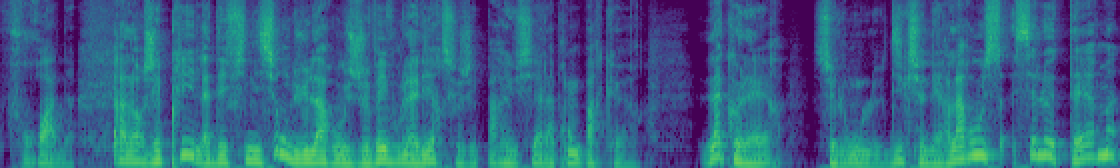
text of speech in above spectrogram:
froides. Alors j'ai pris la définition du Larousse, je vais vous la lire parce que j'ai pas réussi à la prendre par cœur. La colère, selon le dictionnaire Larousse, c'est le terme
